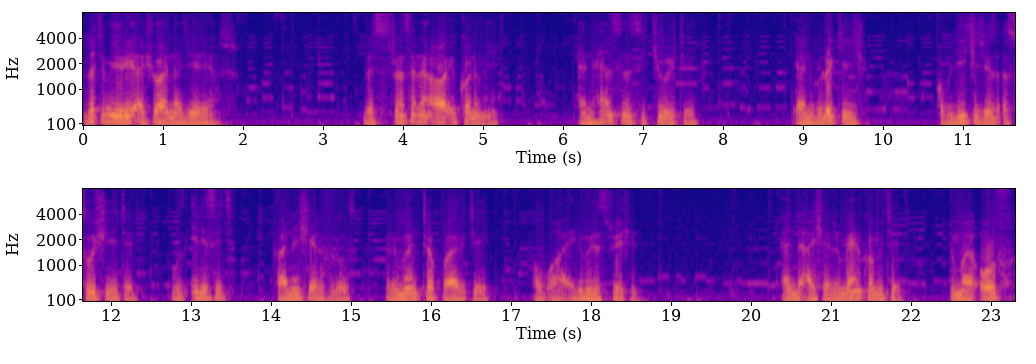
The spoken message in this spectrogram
Let me reassure Nigerians that strengthening our economy, enhancing security, and blockage of leakages associated with illicit financial flows remain top priority of our administration and I shall remain committed to my oath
